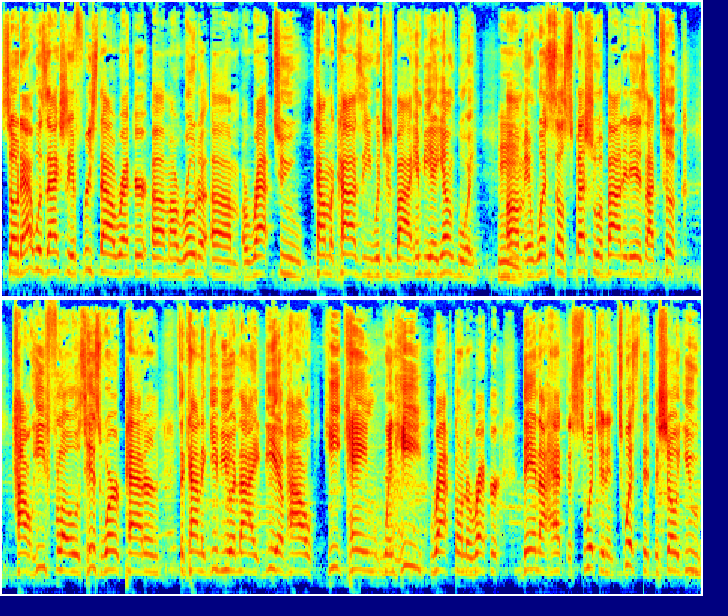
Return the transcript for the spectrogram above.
So that was actually a freestyle record. Um, I wrote a, um, a rap to Kamikaze, which is by NBA YoungBoy. Um, and what's so special about it is I took how he flows, his word pattern, to kind of give you an idea of how he came when he rapped on the record. Then I had to switch it and twist it to show you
